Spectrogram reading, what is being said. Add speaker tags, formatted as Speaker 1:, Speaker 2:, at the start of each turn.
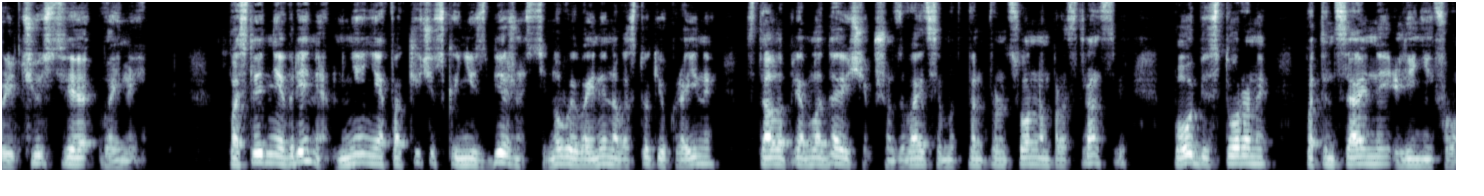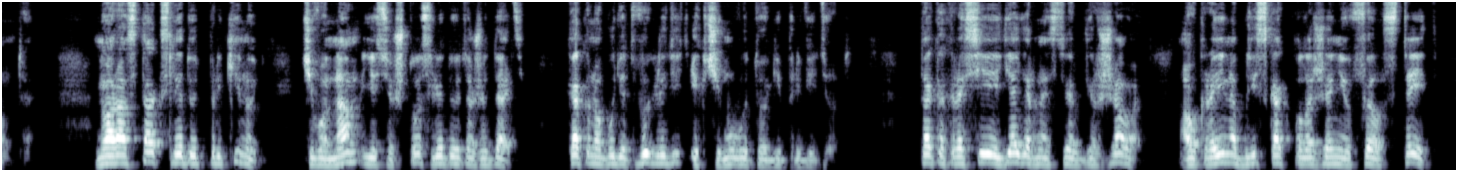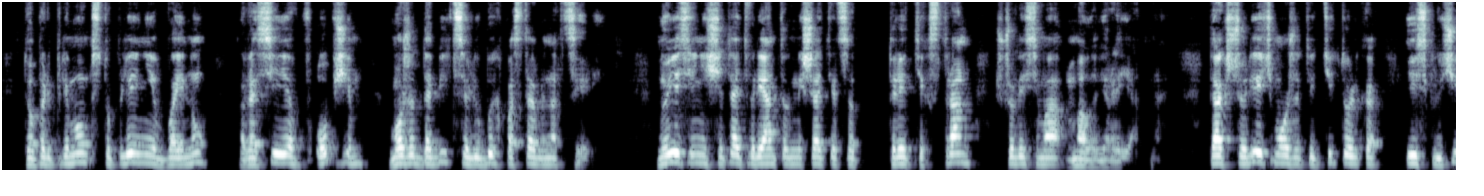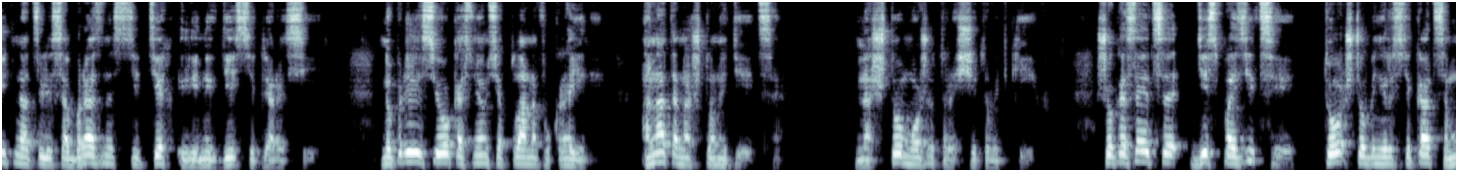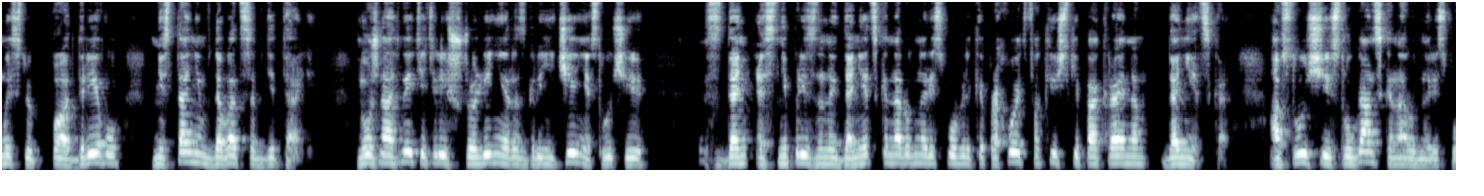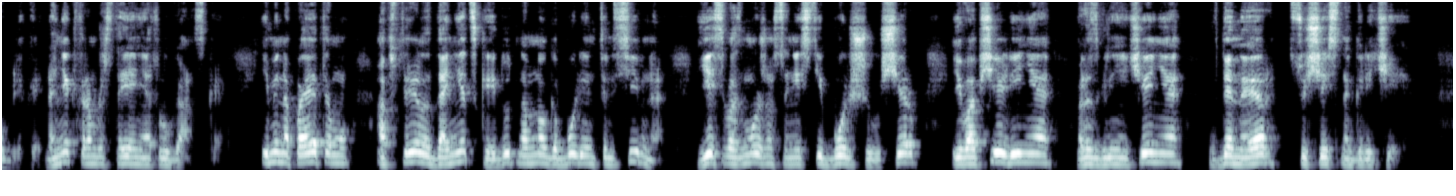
Speaker 1: Предчувствие войны. В последнее время мнение о фактической неизбежности новой войны на востоке Украины стало преобладающим, что называется, в информационном пространстве по обе стороны потенциальной линии фронта. Ну а раз так, следует прикинуть, чего нам, если что, следует ожидать, как оно будет выглядеть и к чему в итоге приведет. Так как Россия ядерная сверхдержава, а Украина близка к положению fail state, то при прямом вступлении в войну Россия в общем может добиться любых поставленных целей. Но если не считать вариантов вмешательства третьих стран, что весьма маловероятно. Так что речь может идти только исключительно о целесообразности тех или иных действий для России. Но прежде всего коснемся планов Украины. Она-то на что надеется? На что может рассчитывать Киев? Что касается диспозиции, то, чтобы не растекаться мыслью по древу, не станем вдаваться в детали. Нужно отметить лишь, что линия разграничения в случае с, Дон... с непризнанной Донецкой Народной Республикой проходит фактически по окраинам Донецка, а в случае с Луганской Народной Республикой на некотором расстоянии от Луганска. Именно поэтому обстрелы Донецка идут намного более интенсивно, есть возможность нанести больший ущерб и вообще линия разграничения в ДНР существенно горячее.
